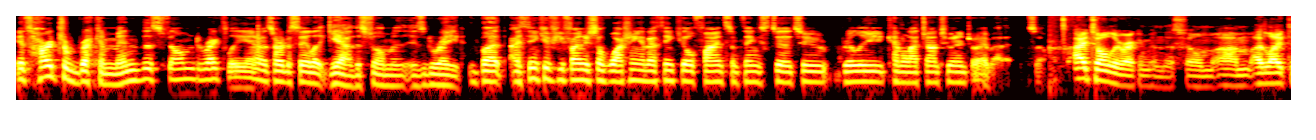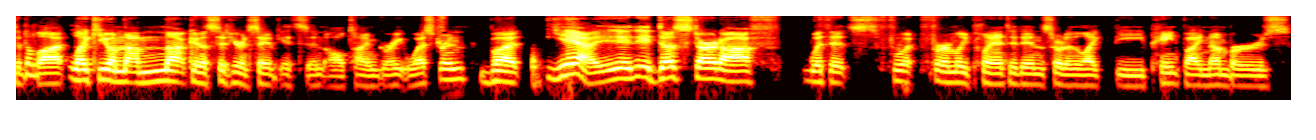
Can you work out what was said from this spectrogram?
it's hard to recommend this film directly. You know it's hard to say like yeah this film is, is great. But i think if you find yourself watching it i think you'll find some things to to really kind of latch onto and enjoy about it. So. I totally recommend this film. Um, I liked it a lot. Like you, I'm not, I'm not going to sit here and say it's an all time great Western, but yeah, it, it does start off with its foot firmly planted in sort of like the paint by numbers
